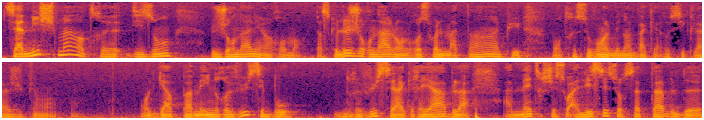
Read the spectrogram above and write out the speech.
C'est à mi-chemin entre, disons, le journal et un roman. Parce que le journal, on le reçoit le matin, et puis, bon, très souvent, on le met dans le bac à recyclage, et puis on, ne le garde pas. Mais une revue, c'est beau. Une revue, c'est agréable à, mettre chez soi, à laisser sur sa table de,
